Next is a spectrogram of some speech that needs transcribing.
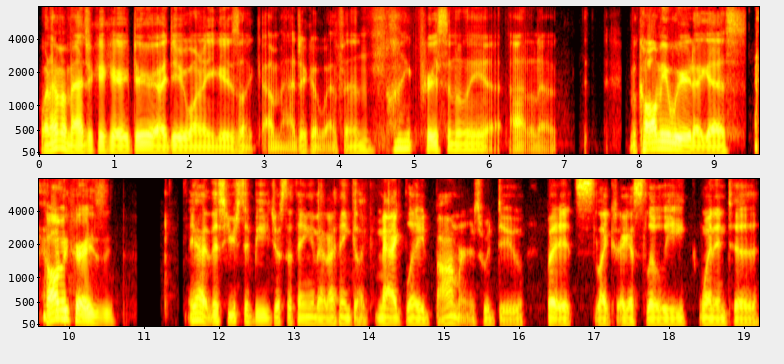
when I'm a Magicka character, I do want to use like a Magicka weapon. Like personally, I don't know. Call me weird, I guess. Call me crazy. Yeah, this used to be just a thing that I think like Magblade bombers would do, but it's like I guess slowly went into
